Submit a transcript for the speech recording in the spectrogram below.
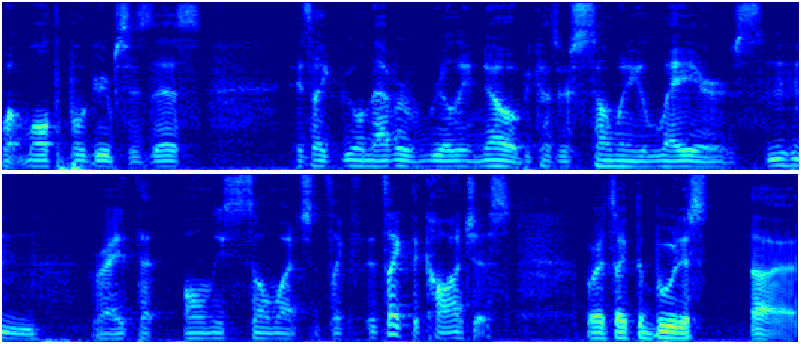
What multiple groups is this? It's like we'll never really know because there's so many layers, Mm-hmm. right? That only so much. It's like it's like the conscious, or it's like the Buddhist uh,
